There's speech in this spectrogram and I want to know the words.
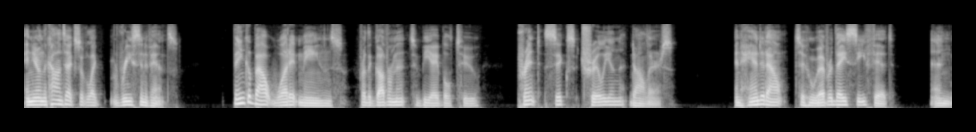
And you know, in the context of like recent events, think about what it means for the government to be able to print $6 trillion and hand it out to whoever they see fit and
